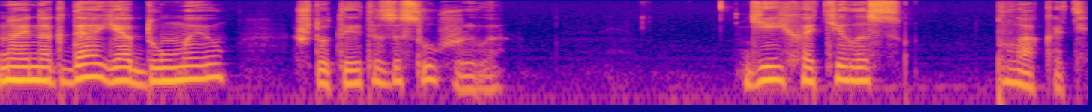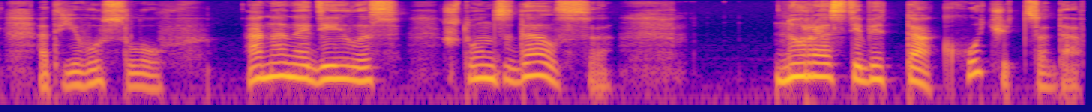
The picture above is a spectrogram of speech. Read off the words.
но иногда я думаю, что ты это заслужила». Ей хотелось плакать от его слов. Она надеялась, что он сдался. Но раз тебе так хочется, Дав,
